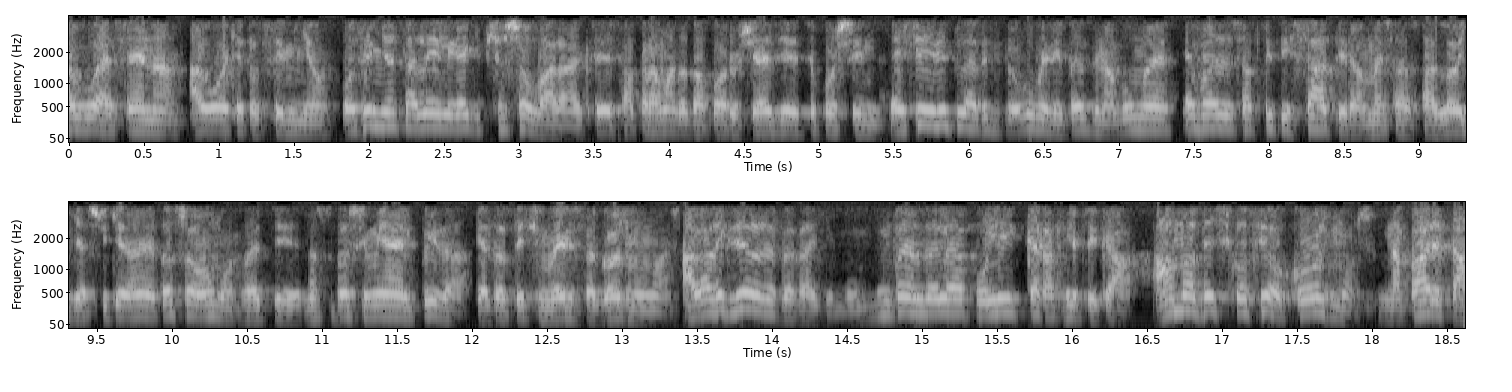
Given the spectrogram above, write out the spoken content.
Άκουγα εσένα, άκουγα και το θύμιο. Ο θύμιο τα λέει λιγάκι πιο σοβαρά, ξέρεις. Τα πράγματα τα παρουσιάζει έτσι όπως είναι. Εσύ δίπλα την προηγούμενη πέμπτη να πούμε, έβαζες αυτή τη σάτυρα μέσα στα λόγια σου και ήταν τόσο όμορφο έτσι. Να σου δώσει μια ελπίδα για το τι συμβαίνει στον κόσμο μας. Αλλά δεν ξέρω, ρε παιδάκι μου, μου φαίνεται όλα πολύ καταθλιπτικά. Άμα δεν σηκωθεί ο κόσμος να πάρει τα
